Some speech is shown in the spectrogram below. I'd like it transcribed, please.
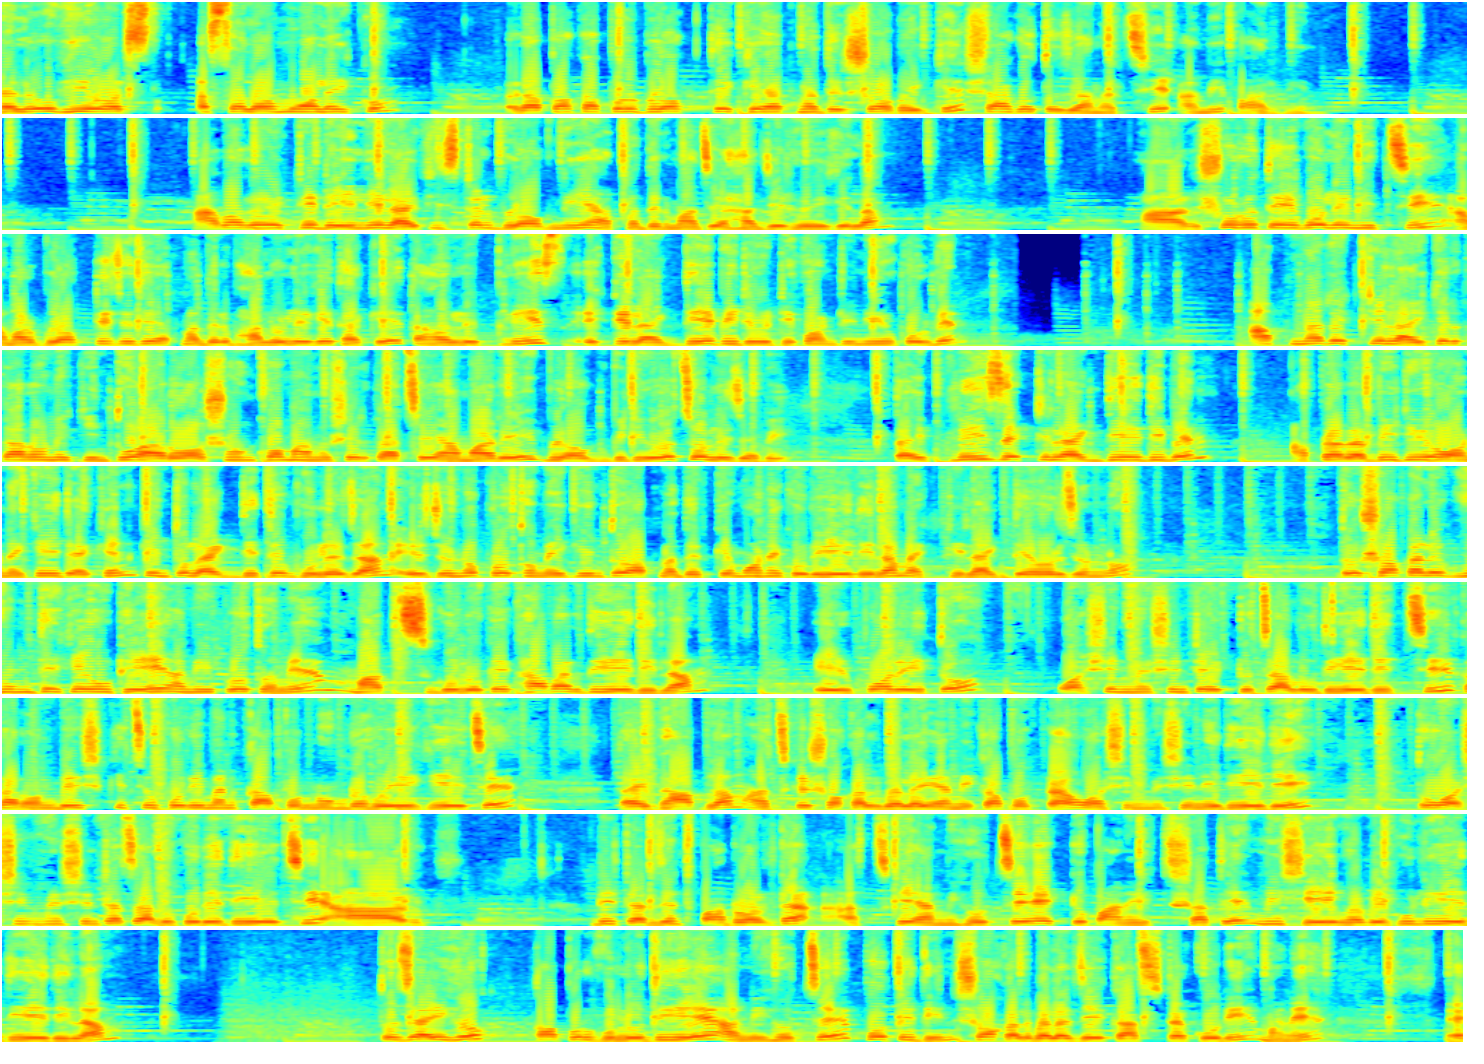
Hello viewers, আসসালামু আলাইকুম। রাপা কাপড় ব্লগ থেকে আপনাদের সবাইকে স্বাগত জানাচ্ছি আমি পারভিন। আবারও একটি ডেইলি লাইফস্টাইল ব্লগ নিয়ে আপনাদের মাঝে হাজির হয়ে গেলাম। আর শুরুতেই বলে নিচ্ছি, আমার ব্লগটি যদি আপনাদের ভালো লেগে থাকে, তাহলে প্লিজ একটি লাইক দিয়ে ভিডিওটি কন্টিনিউ করবেন। আপনার একটি লাইকের কারণে কিন্তু আরও অসংখ্য মানুষের কাছে আমার এই ব্লগ ভিডিও চলে যাবে। তাই প্লিজ একটি লাইক দিয়ে দিবেন। আপনারা ভিডিও অনেকেই দেখেন, কিন্তু লাইক দিতে ভুলে যান। এর জন্য প্রথমেই কিন্তু আপনাদেরকে মনে করিয়ে দিলাম একটি লাইক দেওয়ার জন্য। তো সকালে ঘুম থেকে উঠেই আমি প্রথমে মাছগুলোকে খাবার দিয়ে দিলাম। এরপরেই তো ওয়াশিং মেশিনটা একটু চালু দিয়ে দিচ্ছি, কারণ বেশ কিছু পরিমাণ কাপড় নোংরা হয়ে গিয়েছে। তাই ভাবলাম আজকে সকালবেলায় আমি কাপড়টা ওয়াশিং মেশিনে দিয়ে দিই। তো ওয়াশিং মেশিনটা চালু করে দিয়েছি, আর ডিটারজেন্ট পাউডারটা আজকে আমি হচ্ছে একটু পানির সাথে মিশিয়ে এইভাবে গুলিয়ে দিয়ে দিলাম। তো যাই হোক, কাপড়গুলো দিয়ে আমি হচ্ছে প্রতিদিন সকালবেলা যে কাজটা করি মানে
